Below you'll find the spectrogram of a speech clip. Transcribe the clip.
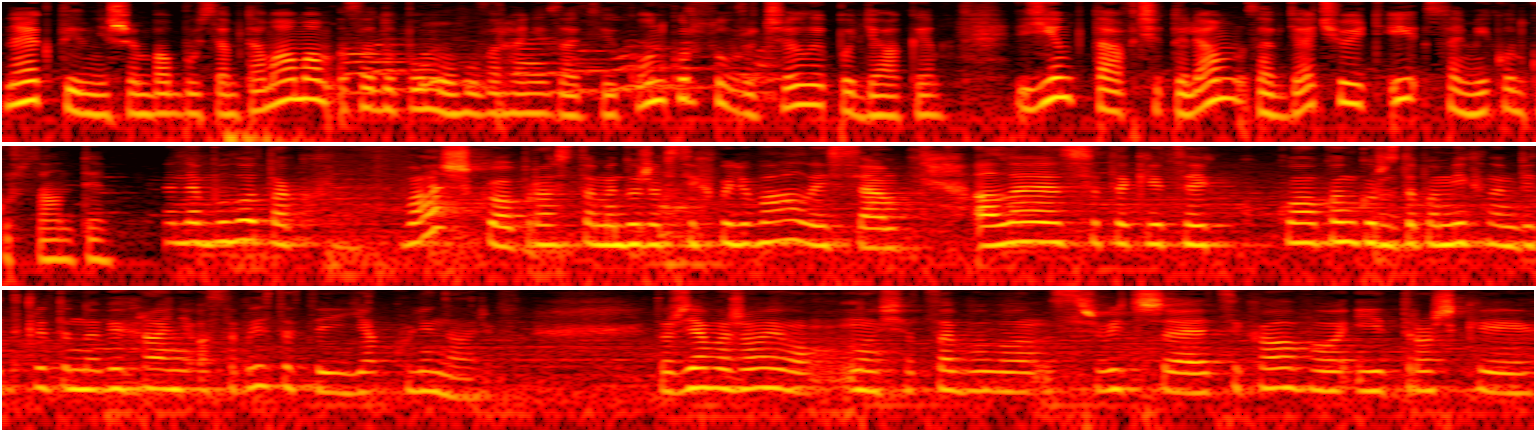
Найактивнішим бабусям та мамам за допомогу в організації конкурсу вручили подяки. Їм та вчителям завдячують і самі конкурсанти. Не було так важко, просто ми дуже всі хвилювалися, але все-таки цей конкурс допоміг нам відкрити нові грані особистостей як кулінарів. Тож я вважаю, ну, що це було швидше цікаво і трошки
